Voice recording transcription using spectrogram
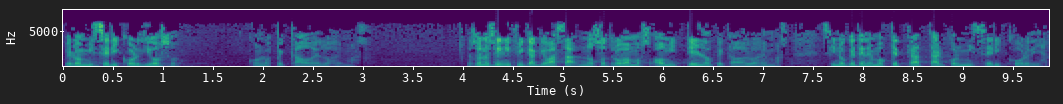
pero misericordiosos con los pecados de los demás. Eso no significa que nosotros vamos a omitir los pecados de los demás, sino que tenemos que tratar con misericordia.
